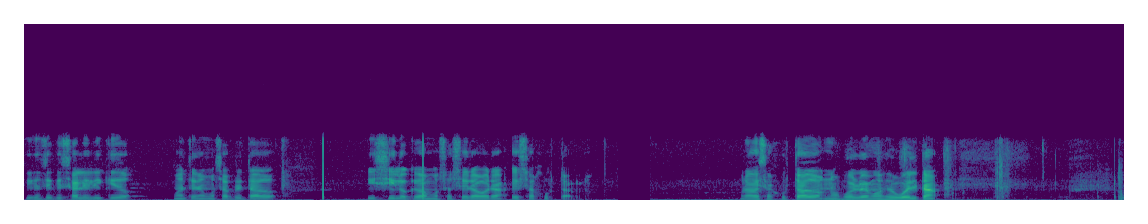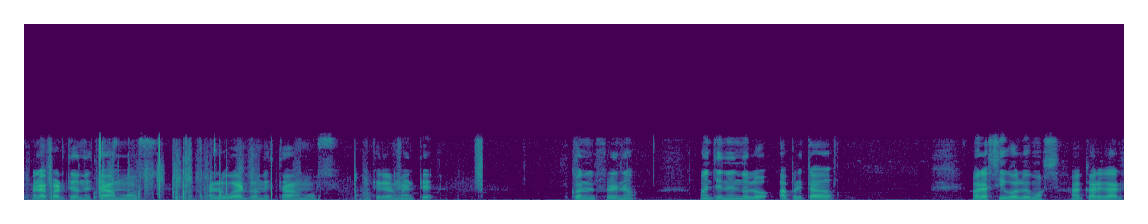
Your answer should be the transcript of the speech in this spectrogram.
Fíjense que sale líquido. Mantenemos apretado. Y sí, lo que vamos a hacer ahora es ajustarlo. Una vez ajustado, nos volvemos de vuelta a la parte donde estábamos al lugar donde estábamos anteriormente con el freno manteniéndolo apretado. Ahora sí volvemos a cargar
